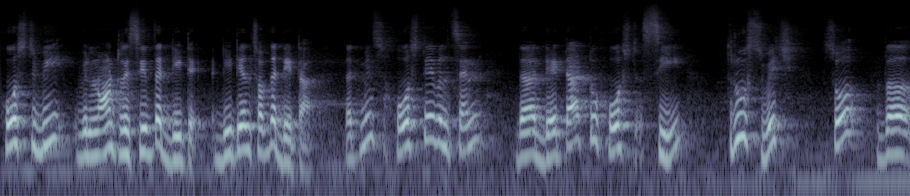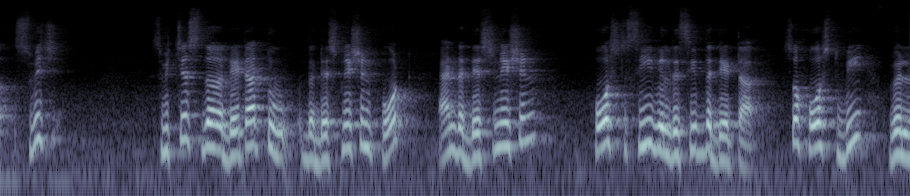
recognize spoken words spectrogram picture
host B will not receive the deta details of the data. That means, host A will send the data to host C through switch so, the switch switches the data to the destination port and the destination host C will receive the data. So, host B will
